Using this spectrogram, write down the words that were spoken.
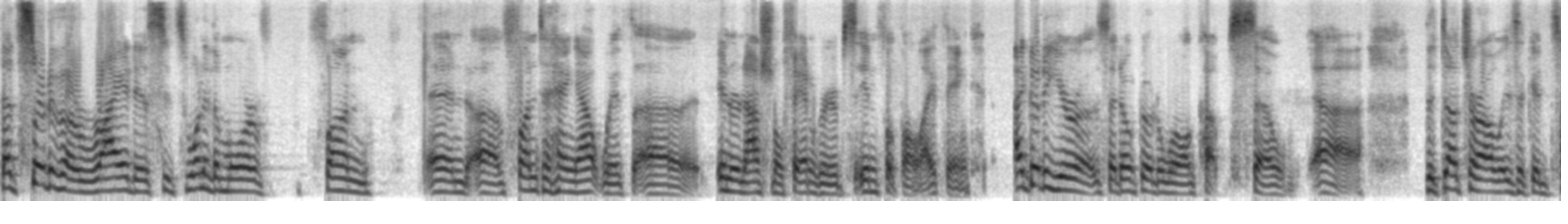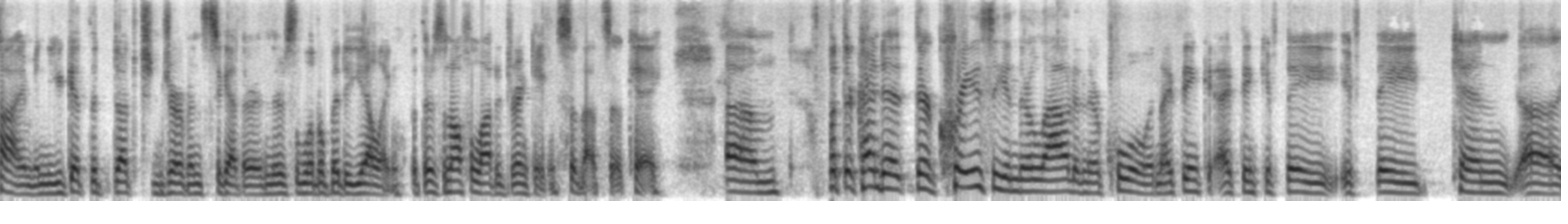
that's sort of a riotous. It's one of the more fun and uh, fun to hang out with uh, international fan groups in football. I think I go to Euros. I don't go to World Cups, so uh, the Dutch are always a good time, and you get the Dutch and Germans together, and there's a little bit of yelling, but there's an awful lot of drinking, so that's okay. Um, but they're kind of they're crazy and they're loud and they're cool, and I think I think if they if they can uh,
